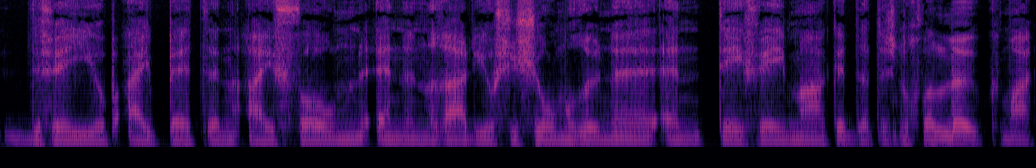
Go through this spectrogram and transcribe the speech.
de VI op iPad en iPhone... en een radiostation runnen en tv maken, dat is nog wel leuk. Maar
